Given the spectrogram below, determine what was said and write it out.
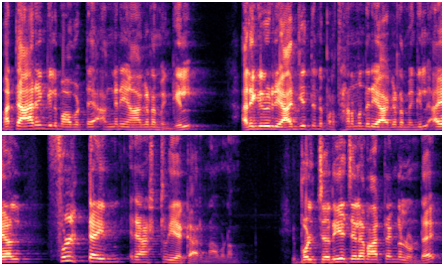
മറ്റാരെങ്കിലും ആവട്ടെ അങ്ങനെ ആകണമെങ്കിൽ അല്ലെങ്കിൽ ഒരു രാജ്യത്തിന്റെ പ്രധാനമന്ത്രി ആകണമെങ്കിൽ അയാൾ ഫുൾ ടൈം രാഷ്ട്രീയക്കാരനാവണം. ഇപ്പോൾ ചെറിയ ചില മാറ്റങ്ങളുണ്ട്.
